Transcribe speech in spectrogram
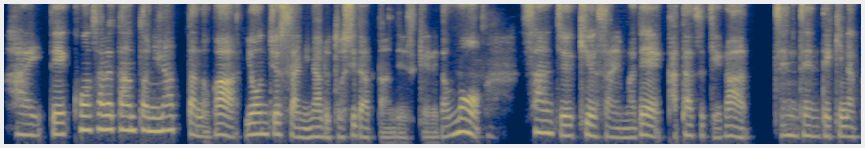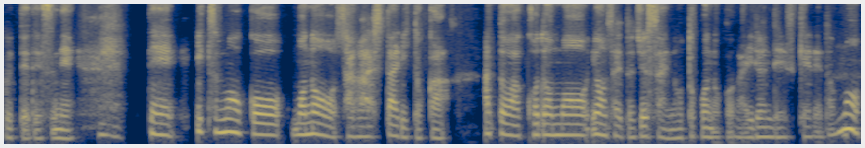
はい。で、コンサルタントになったのが40歳になる年だったんですけれども、39歳まで片付けが全然できなくてですね。で、いつもこう、物を探したりとか、あとは子供4歳と10歳の男の子がいるんですけれども、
